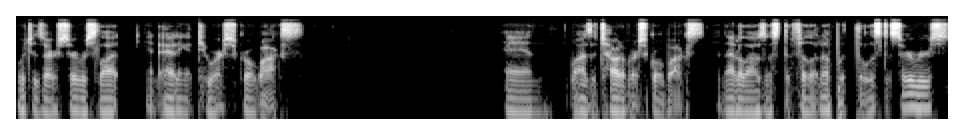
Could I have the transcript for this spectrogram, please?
which is our server slot, and adding it to our scroll box. And as a child of our scroll box, and that allows us to fill it up with the list of servers,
